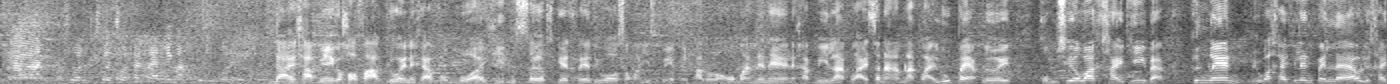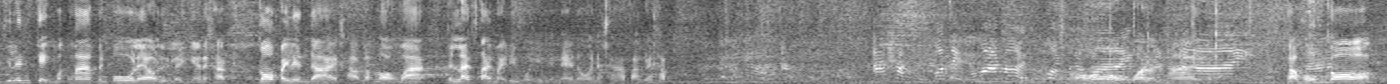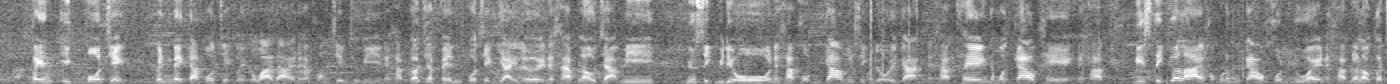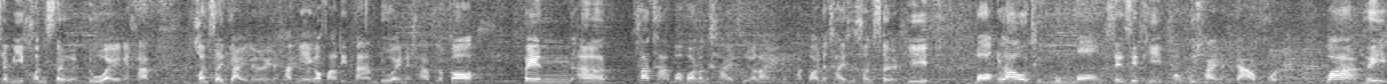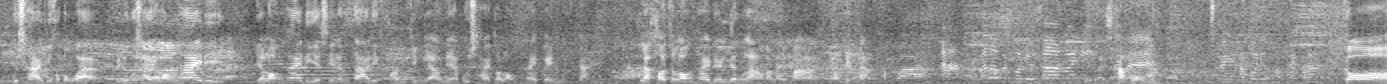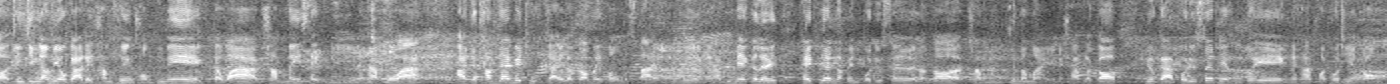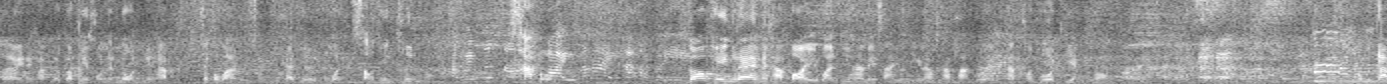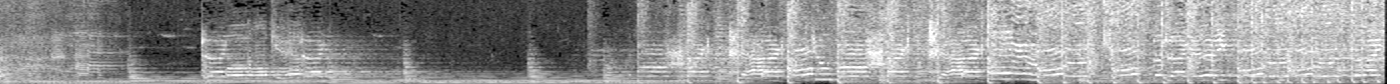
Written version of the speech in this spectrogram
กถึงงานชวนชวนชวนแฟนๆให้มาดูอะไรอย่างเงี้ย ได้ครับยังไงก็ขอฝากด้วยนะครับ ผมหัวหิน Surf Skate Festival 2021 นะครับรับรองว่ามันแน่ๆนะครับ มีหลากหลายสนามหลากหลายรูปแบบเลย ผมเชื่อว่าใครที่แบบเพิ่งเล่น หรือว่าใครที่เล่นเป็นแล้ว หรือใครที่เล่นเก่งมากๆเป็นโปรแล้วหรืออะไรเงี้ยนะครับ ก็ไปเล่นได้ครับ รับรองว่าเป็นไลฟ์สไตล์ใหม่ที่หัวหินอย่างแน่นอนนะครับฝากด้วยครับอะถามถึงโปรเจกต์เข้ามาหน่อยผู้บทอ๋อ Modern Thai ครับผมก็เป็นอีกโปรเจกต์ เป็นเมกะโปรเจกต์เลยก็ว่าได้นะครับของ GMMTV นะครับก็จะเป็นโปรเจกต์ใหญ่เลยนะครับเราจะมีมิวสิกวิดีโอนะครับผม9มิวสิกวิดีโอด้วยกันนะครับเพลงทั้งหมด 9 เพลงนะครับมีสติกเกอร์ไลน์ของพวกเราทั้ง 9 คนด้วยนะครับแล้วเราก็จะมีคอนเสิร์ตด้วยนะครับคอนเสิร์ตใหญ่เลยนะครับยังไงก็ฝากติดตามด้วยนะครับแล้วก็เป็นอ่าถ้าถามว่า Boys Don't Cry คืออะไรนะครับ Boys Don't Cry คือคอนเสิร์ตที่บอกเล่าถึงมุมมอง sensitive ของผู้ชายทั้ง 9 คน ว่าเฮ้ยผู้ชายที่เขาบอกว่าเป็นลูกผู้ชายอย่าร้องไห้ดิอย่าร้องไห้ดิอย่าเสียน้ำตาดิความจริงแล้วเนี่ยผู้ชายก็ร้องไห้เป็นเหมือนกัน แล้วเขาจะร้องไห้ด้วยเรื่องราวอะไรบ้างต้องติดตามครับอะแต่ว่าเราเป็นโปรดิวเซอร์ด้วยนี่ครับผมเป็นไงคะ produce ของใครบ้างก็จริงๆแล้วมีโอกาสได้ทำเพลงของพี่เมฆแต่ว่าทำไม่เสร็จดีนะครับ เพราะว่า อาจจะทำได้ไม่ถูกใจแล้วก็ไม่ตรงสไตล์ของพี่เมฆนะครับพี่เมฆก็เลยให้เพื่อนมาเป็นโปรดิวเซอร์แล้วก็ทำขึ้นมาใหม่นะครับแล้วก็มีโอกาสโปรดิวเซอร์เพลงของตัวเองนะครับขอโทษที่ยังร้องไห้นะครับแล้วก็เพลงของนันนนท์นะครับจักรวาลของฉันมีแค่เธอทั้งหมด2เพลงครึ่ง สองเพลงครึ่งเนาะครับผม ปล่อยเมื่อไหร่คะของตัวเองก็เพลงแรกนะครับปล่อยวันที่ 5 เมษายนนี้แล้วครับฝากด้วยนะครับ ขอโทษที่ยังร้องไห้ขอบคุณครับ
